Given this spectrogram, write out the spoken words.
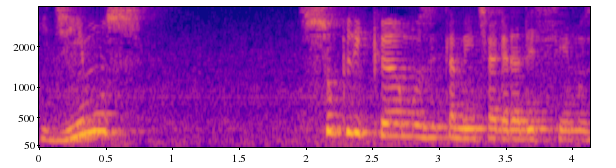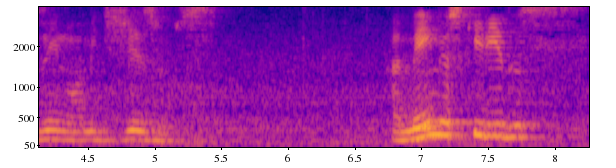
pedimos, suplicamos e também te agradecemos em nome de Jesus. Amém, meus queridos.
